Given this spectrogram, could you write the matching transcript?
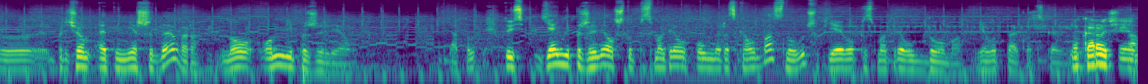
э, причем это не шедевр, но он не пожалел. том- То есть я не пожалел, что посмотрел полный расколбас, но лучше бы я его посмотрел дома. Я вот так вот скажу. Ну, короче, А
